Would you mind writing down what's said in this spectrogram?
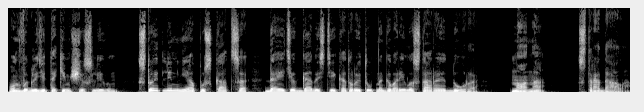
он выглядит таким счастливым. Стоит ли мне опускаться до этих гадостей, которые тут наговорила старая дура?» Но она страдала.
